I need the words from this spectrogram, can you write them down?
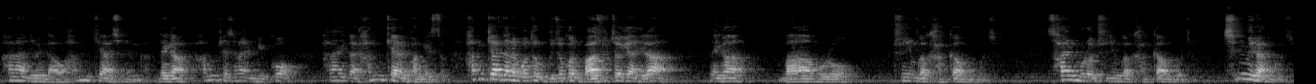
하나님이 나와 함께 하시는 것. 내가 함께 하나님 믿고 하나님과 함께하는 관계에서 함께하다는 것도 무조건 마술적이 아니라 내가 마음으로 주님과 가까운 거죠. 삶으로 주님과 가까운 거죠. 친밀한 거죠.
